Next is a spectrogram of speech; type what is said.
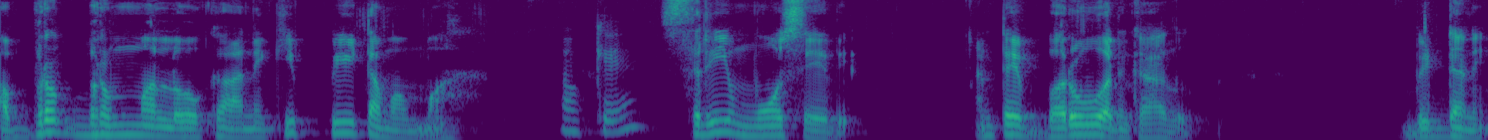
అభ్రబ్రహ్మ లోకానికి పీఠమమ్మ. ఓకే. స్త్రీ మోసేది. అంటే బరువు అని కాదు బిడ్డని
